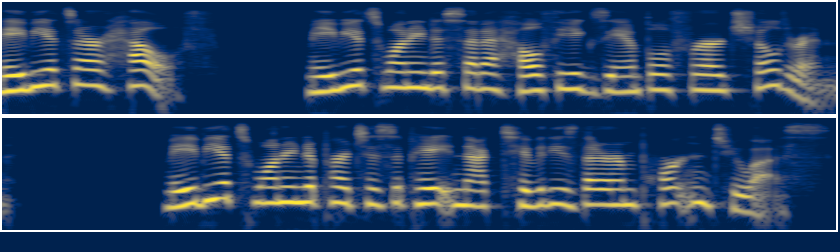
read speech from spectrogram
Maybe it's our health. Maybe it's wanting to set a healthy example for our children. Maybe it's wanting to participate in activities that are important to us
